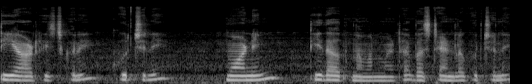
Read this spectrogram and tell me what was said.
టీ ఆర్డర్ ఇచ్చుకొని కూర్చుని మార్నింగ్ టీ తాగుతున్నాం అనమాట బస్ స్టాండ్లో కూర్చొని.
